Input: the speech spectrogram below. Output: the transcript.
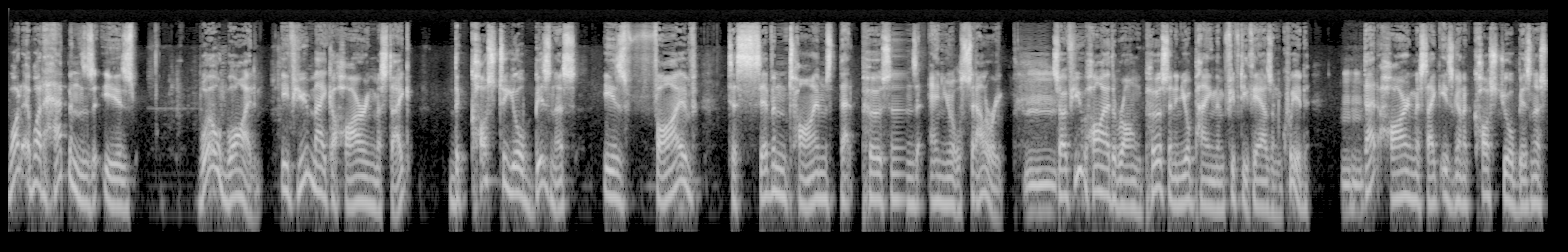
what, what happens is worldwide, if you make a hiring mistake, the cost to your business is five to seven times that person's annual salary. Mm. So if you hire the wrong person and you're paying them 50,000 quid, mm-hmm. that hiring mistake is going to cost your business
